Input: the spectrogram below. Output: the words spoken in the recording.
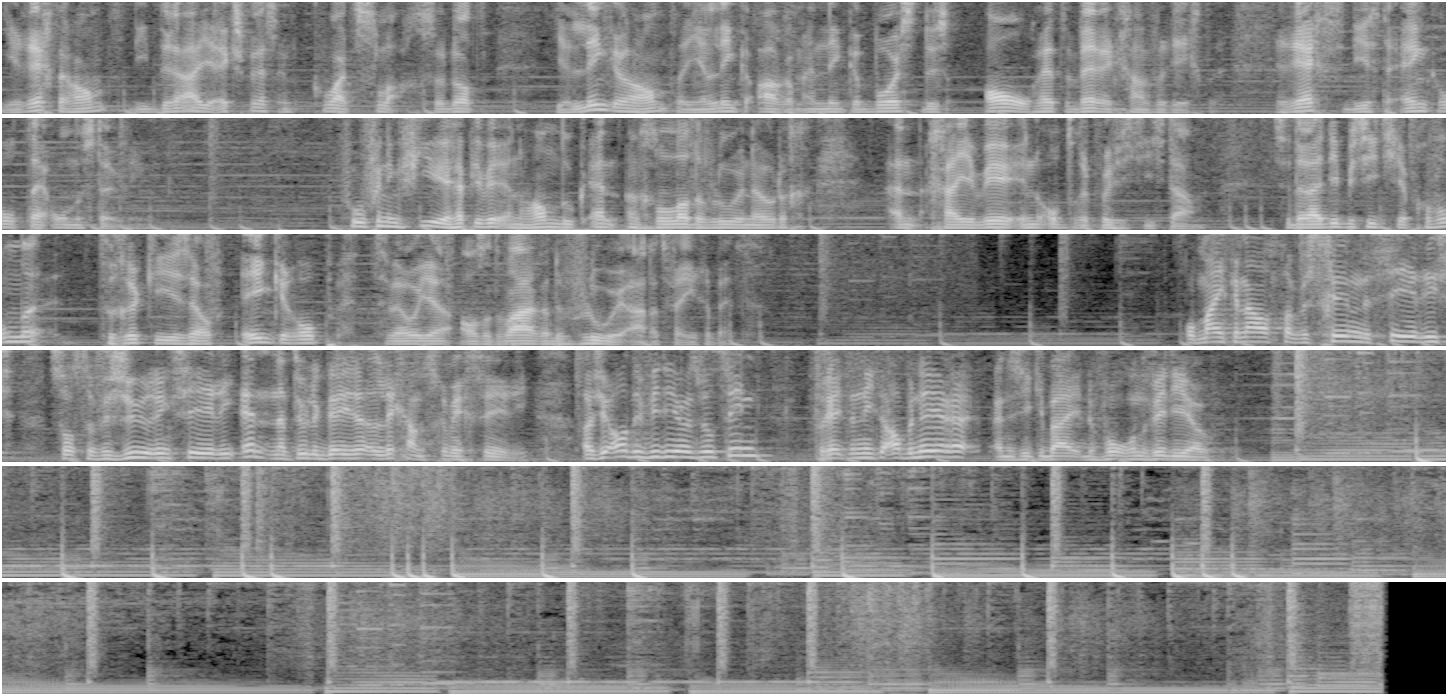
Je rechterhand die draai je expres een kwartslag, zodat je linkerhand en je linkerarm en linkerborst dus al het werk gaan verrichten. Rechts die is de enkel ter ondersteuning. Voor oefening 4 heb je weer een handdoek en een gladde vloer nodig en ga je weer in de opdrukpositie staan. Zodra je die positie hebt gevonden, druk je jezelf één keer op terwijl je als het ware de vloer aan het vegen bent. Op mijn kanaal staan verschillende series, zoals de verzuringsserie en natuurlijk deze lichaamsgewichtserie. Als je al die video's wilt zien, vergeet dan niet te abonneren en dan zie ik je bij de volgende video.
